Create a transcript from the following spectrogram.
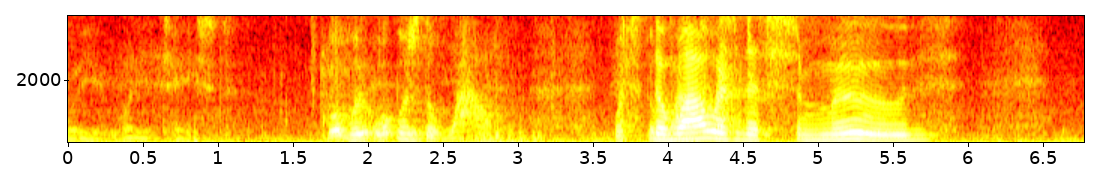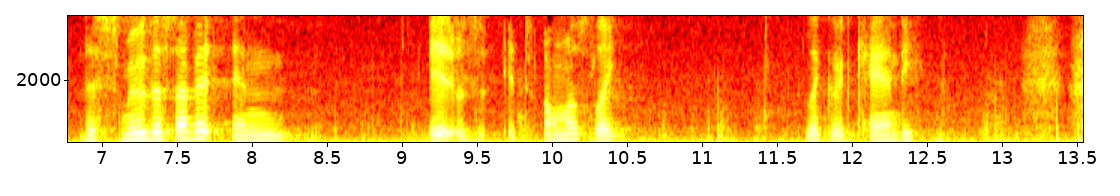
What do you What do you taste? What, what, what was the wow? What's the, The, wow was the smooth, the smoothest of it, and it was. It's almost like liquid candy.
